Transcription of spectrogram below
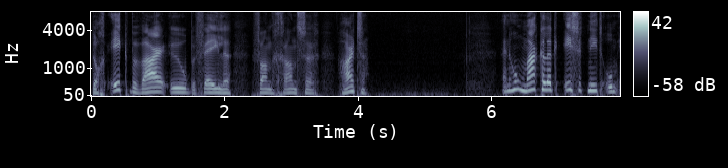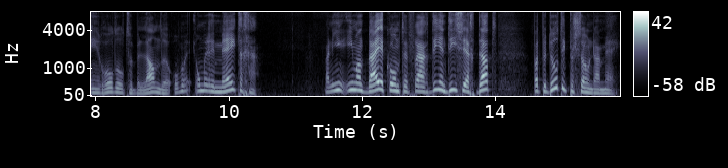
Doch ik bewaar uw bevelen van ganser harte. En hoe makkelijk is het niet om in roddel te belanden, om, om erin mee te gaan? Wanneer iemand bij je komt en vraagt, die en die zegt dat, wat bedoelt die persoon daarmee?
